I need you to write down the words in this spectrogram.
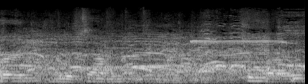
Bird, number seven. Two yards.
